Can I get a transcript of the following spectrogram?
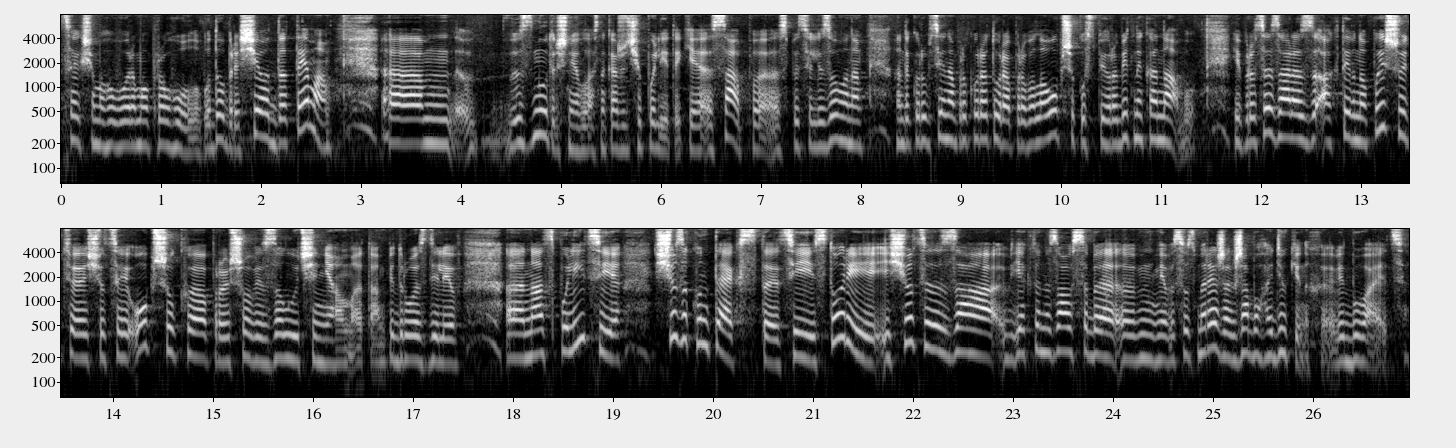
Це якщо ми говоримо про голову. Добре, ще одна тема з внутрішньої, власне кажучи, політики. САП е, спеціалізована антикорупційна прокуратура провела обшук у співробітника НАБУ. І про це зараз активно пишуть, е, що цей обшук е, пройшов із залученням там підрозділів Нацполіції. Що за контекст цієї історії, і що це за як ти назвав себе ем, в соцмережах жабогадюкінг відбувається?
